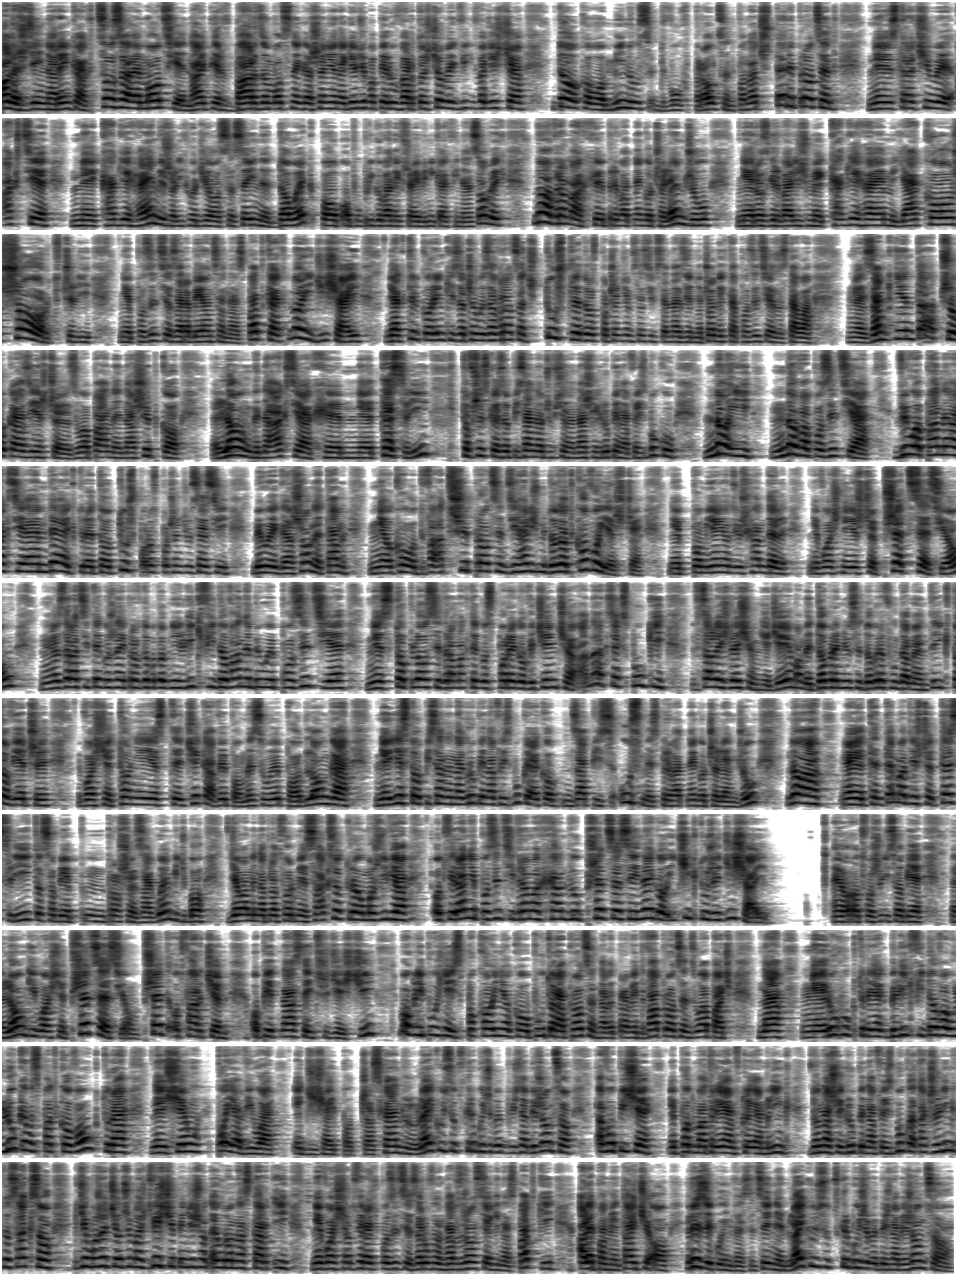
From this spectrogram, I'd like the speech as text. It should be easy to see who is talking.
Speaker 1: Ależ dzień na rynkach, co za emocje. Najpierw bardzo mocne gaszenie na giełdzie papierów wartościowych WIG20 do około minus 2%. Ponad 4% e, straciły akcje KGHM, jeżeli chodzi o sesyjny dołek po opublikowanych wczoraj wynikach finansowych. No a w ramach prywatnego challenge'u e, rozgrywaliśmy KGHM jako short, czyli e, pozycja zarabiająca na spadkach. No i dzisiaj, jak tylko rynki zaczęły zawracać tuż przed rozpoczęciem sesji w Stanach Zjednoczonych, ta pozycja została zamknięta. Przy okazji jeszcze złapany na szybko long na akcjach Tesli. To wszystko jest opisane oczywiście na naszej grupie na Facebooku. No i nowa pozycja, wyłapane akcje AMD, które to tuż po rozpoczęciu sesji były gaszone. Tam e, około 2-3% zjechaliśmy dodatkowo jeszcze, e, pomijając już handel e, właśnie jeszcze przed sesją, z racji tego, że najprawdopodobniej likwidowane były pozycje, stop lossy w ramach tego sporego wycięcia, a na akcjach spółki wcale źle się nie dzieje. Mamy dobre newsy, dobre fundamenty i kto wie, czy właśnie to nie jest ciekawy pomysł pod longa. Jest to opisane na grupie na Facebooku jako zapis ósmy z prywatnego challenge'u. No a e, ten temat jeszcze Tesli, to sobie mm, proszę zagłębić, bo działamy na platformie Saxo, która umożliwia otwieranie pozycji w ramach handlu przedsesyjnego i ci, którzy dzisiaj e, otworzyli sobie longi właśnie przed sesją, przed otwarciem o 15.30, mogli później spokojnie około 1,5%, nawet prawie 2% złapać na e, ruchu, który jakby likwidował lukę spadkową, która e, się pojawiła dzisiaj podczas handlu. Lajkuj, subskrybuj, żeby być na bieżąco, a w opisie pod materiałem wklejam link do naszej grupy na Facebooku, a także link do Saxo, gdzie możecie otrzymać 250 euro na start i e, właśnie otwierać pozycje zarówno na wzrost, jak i na spadki, ale pamiętajcie o ryzyku inwestycyjnym. Lajkuj, subskrybuj, żeby być na bieżąco.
